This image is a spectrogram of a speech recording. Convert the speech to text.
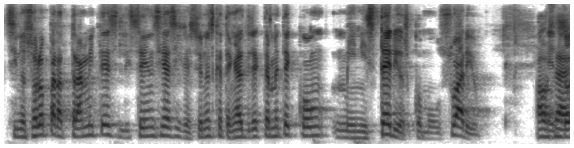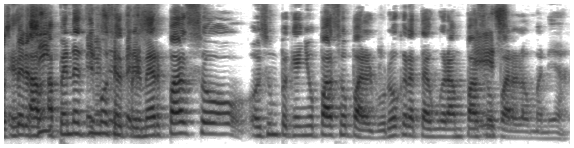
sino solo para trámites, licencias y gestiones que tengas directamente con ministerios como usuario. Ah, O sea, Entonces, es- pero a- sí, apenas dimos el pero primer paso, es un pequeño paso para el burócrata, un gran paso Es- para la humanidad.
